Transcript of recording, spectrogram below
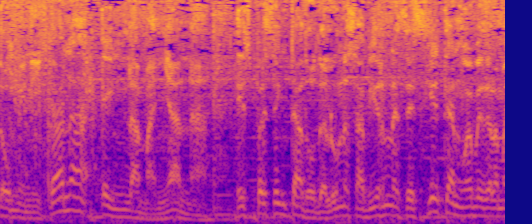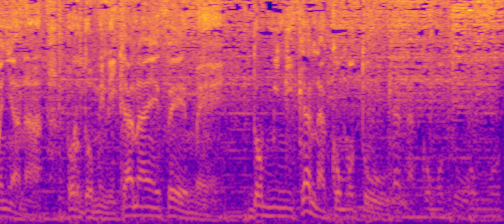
Dominicana en la mañana. Es presentado de lunes a viernes de 7 a 9 de la mañana por Dominicana FM. Dominicana como tú. Dominicana como tú.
